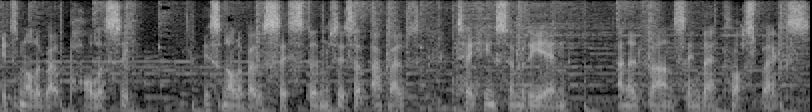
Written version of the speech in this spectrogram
It's not about policy. It's not about systems. It's about taking somebody in and advancing their prospects.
